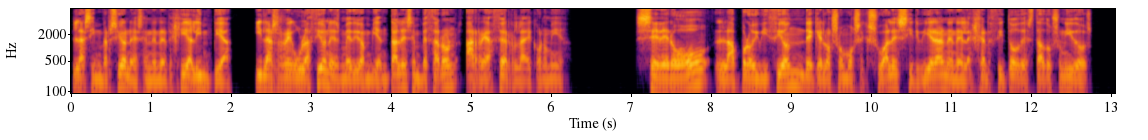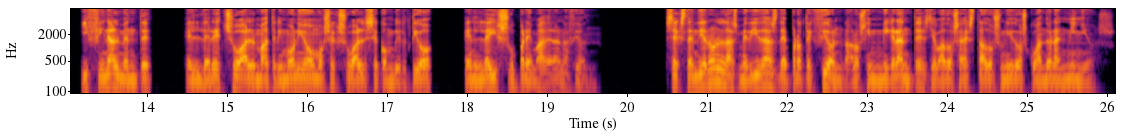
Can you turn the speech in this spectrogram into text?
Las inversiones en energía limpia y las regulaciones medioambientales empezaron a rehacer la economía. Se derogó la prohibición de que los homosexuales sirvieran en el ejército de Estados Unidos y finalmente el derecho al matrimonio homosexual se convirtió en ley suprema de la nación. Se extendieron las medidas de protección a los inmigrantes llevados a Estados Unidos cuando eran niños.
